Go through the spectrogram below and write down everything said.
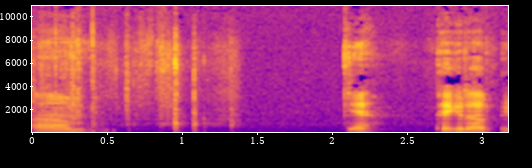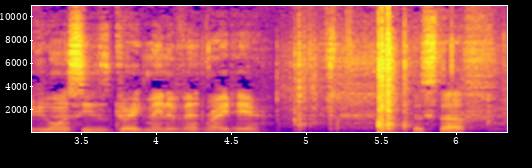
Um, yeah, pick it up if you want to see this great main event right here. Good stuff.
